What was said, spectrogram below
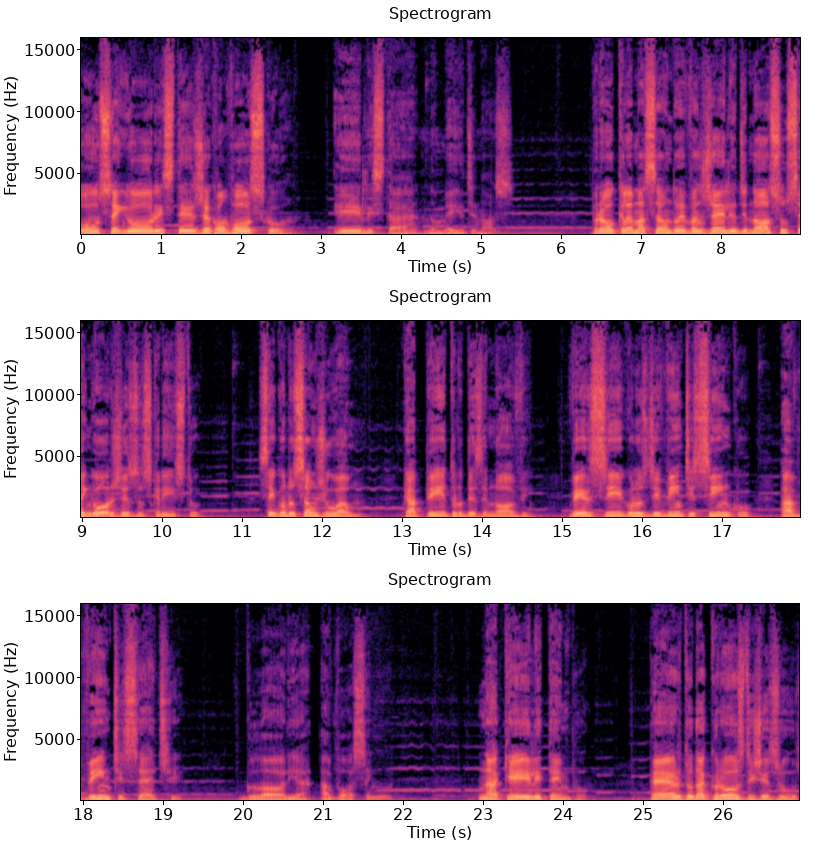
O Senhor esteja convosco, Ele está no meio de nós. Proclamação do Evangelho de Nosso Senhor Jesus Cristo, segundo São João, capítulo 19, versículos de 25 a 27. Glória a Vós, Senhor. Naquele tempo, perto da cruz de Jesus,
